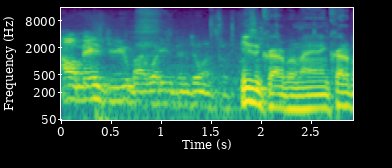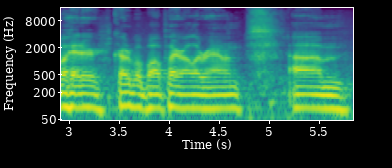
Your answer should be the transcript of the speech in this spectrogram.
how amazed are you by what he's been doing so far? He's incredible, man. Incredible hitter, incredible ball player all around. Um,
